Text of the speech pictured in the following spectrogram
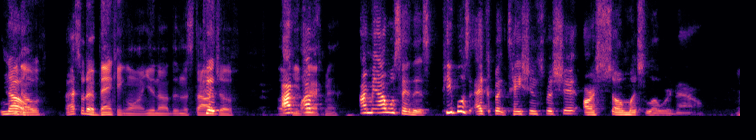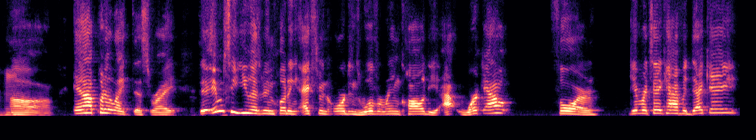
No, You know, that's what they're banking on. You know, the nostalgia of, of I- Hugh Jackman. I mean, I will say this: people's expectations for shit are so much lower now. Mhm. Uh, and I put it like this, right? The MCU has been putting X Men Origins Wolverine quality out, work out for give or take half a decade,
